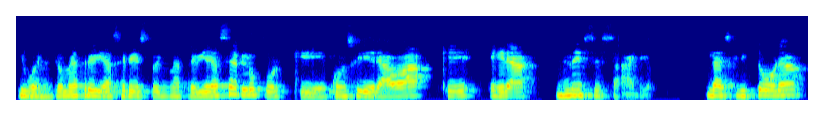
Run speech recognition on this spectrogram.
Y bueno, yo me atreví a hacer esto y me atreví a hacerlo porque consideraba que era necesario. La escritora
